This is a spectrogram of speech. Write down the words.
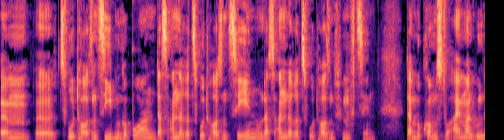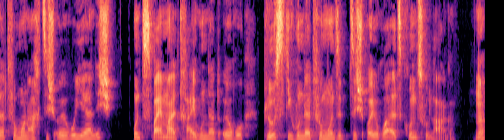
ähm, äh, 2007 geboren, das andere 2010 und das andere 2015. Dann bekommst du einmal 185 Euro jährlich und zweimal 300 Euro plus die 175 Euro als Grundzulage. Ne?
